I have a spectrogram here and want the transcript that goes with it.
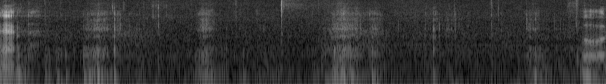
and for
